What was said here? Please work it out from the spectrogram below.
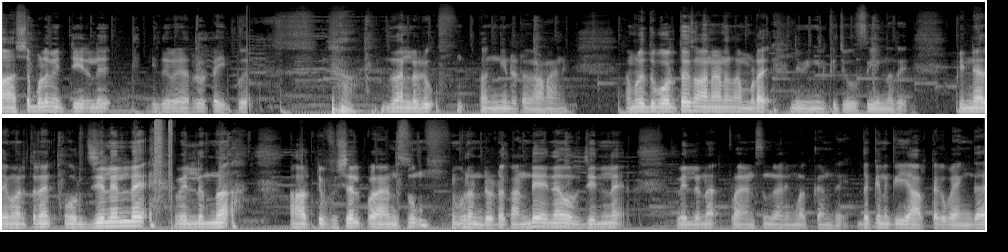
വാഷബിൾ മെറ്റീരിയൽ ഇത് വേറൊരു ടൈപ്പ് ഇത് നല്ലൊരു ഭംഗിയുണ്ട് കേട്ടോ കാണാൻ നമ്മൾ ഇതുപോലത്തെ സാധനമാണ് നമ്മുടെ ലിവിങ്ങിലേക്ക് ചൂസ് ചെയ്യുന്നത്. പിന്നെ അതേപോലെ തന്നെ ഒറിജിനലിനെ വെല്ലുന്ന ആർട്ടിഫിഷ്യൽ പ്ലാന്റ്സും ഇവിടെ ഉണ്ട് കേട്ടോ. കണ്ടു കഴിഞ്ഞാൽ ഒറിജിനലിനെ വെല്ലുന്ന പ്ലാന്റ്സും കാര്യങ്ങളൊക്കെ ഉണ്ട്. ഇതൊക്കെ എനിക്ക് ഈ ആർട്ടൊക്കെ ഭയങ്കര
